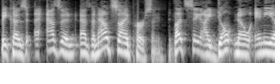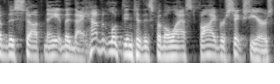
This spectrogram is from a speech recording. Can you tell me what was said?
Because as a as an outside person, let's say I don't know any of this stuff, that I haven't looked into this for the last five or six years.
